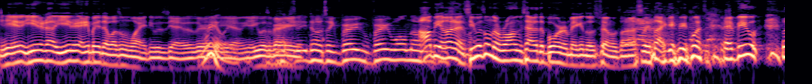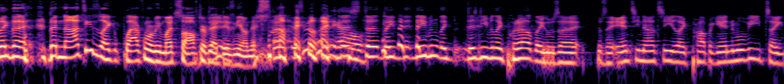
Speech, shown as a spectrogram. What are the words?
He hated, he hated, he hated anybody that wasn't white. He was, yeah, it was very, Really? yeah, yeah. He was very. you know, it's like very, very well known. I'll be honest. He was on the wrong side of the border making those films. Honestly, like if he was, if he like the the Nazis like platform would be much softer if they had Disney on their side. Funny how- There's the, they, they even like Disney even like put out like it was a it was an anti-Nazi like propaganda movie. It's like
